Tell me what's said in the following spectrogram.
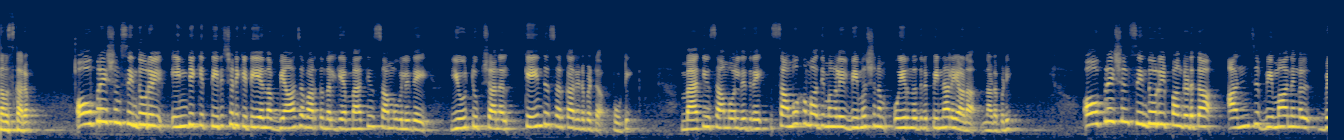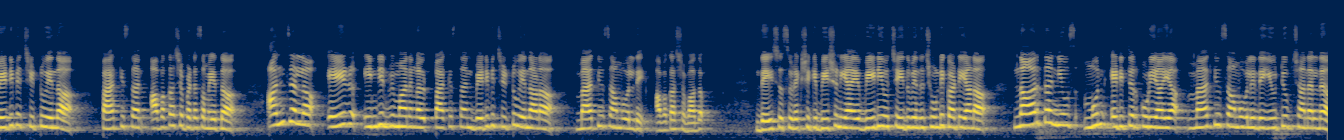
നമസ്കാരം. ഓപ്പറേഷൻ സിന്ദൂറിൽ ഇന്ത്യയ്ക്ക് തിരിച്ചടി കിട്ടിയെന്ന വ്യാജ വാർത്ത നൽകിയ മാത്യു സാമുവലിന്റെ യൂട്യൂബ് ചാനൽ കേന്ദ്ര സർക്കാർ ഇടപെട്ട് പൂട്ടി. മാത്യു സാമുവലിനെതിരെ സമൂഹ മാധ്യമങ്ങളിൽ വിമർശനം ഉയർന്നതിന് പിന്നാലെയാണ് നടപടി. ഓപ്പറേഷൻ സിന്ദൂറിൽ പങ്കെടുത്ത അഞ്ച് വിമാനങ്ങൾ വെടിവെച്ചിട്ടു എന്ന് പാകിസ്ഥാൻ അവകാശപ്പെട്ട സമയത്ത് അഞ്ചല്ല ഏഴ് ഇന്ത്യൻ വിമാനങ്ങൾ പാകിസ്ഥാൻ വെടിവെച്ചിട്ടു എന്നാണ് മാത്യു സാമുവലിന്റെ അവകാശവാദം. ദേശസുരക്ഷയ്ക്ക് ഭീഷണിയായ വീഡിയോ ചെയ്തുവെന്ന് ചൂണ്ടിക്കാട്ടിയാണ് നാർദ ന്യൂസ് മുൻ എഡിറ്റർ കൂടിയായ മാത്യു സാമുവലിന്റെ യൂട്യൂബ് ചാനലിന്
